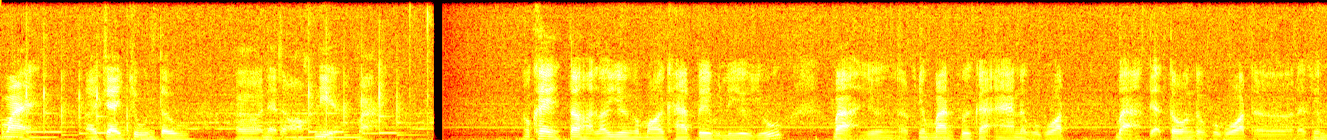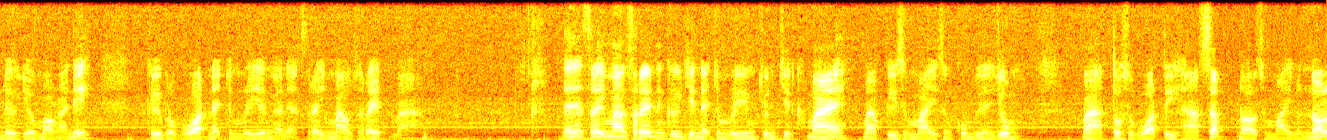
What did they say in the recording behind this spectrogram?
ខ្មែរឲ្យចែកជូនទៅ អ្នកទាំងអស់គ្នាបាទអូខេតោះឥឡូវយើងកុំឲ្យខាតពេលវេលាយូរបាទយើងខ្ញុំបានធ្វើការអាននៅប្រវត្តិបាទតកតងទៅប្រវត្តិដែលខ្ញុំលើកយកមកថ្ងៃនេះគឺប្រវត្តិអ្នកចម្រៀងអ្នកស្រីម៉ៅសារ៉េតបាទដែលអ្នកស្រីម៉ៅសារ៉េតហ្នឹងគឺជាអ្នកចម្រៀងជនជាតិខ្មែរបាទពីសម័យសង្គមរាស្ត្រនិយមបាទទសវត្សរ៍ទី50ដល់សម័យនណុល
